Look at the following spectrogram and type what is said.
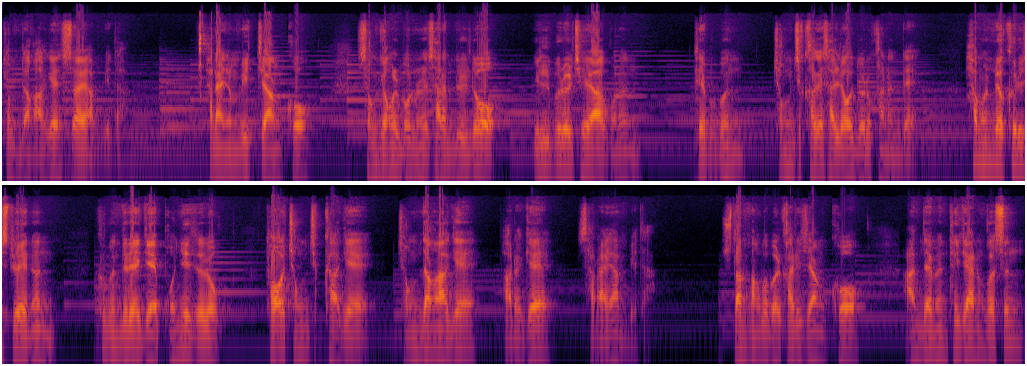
정당하게 써야 합니다. 하나님을 믿지 않고 성경을 모르는 사람들도 일부를 제외하고는 대부분 정직하게 살려고 노력하는데 하물며 그리스도에는 그분들에게 되도록 더 정직하게 정당하게 바르게 살아야 합니다. 수단 방법을 가리지 않고 안 되면 되게 하는 것은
